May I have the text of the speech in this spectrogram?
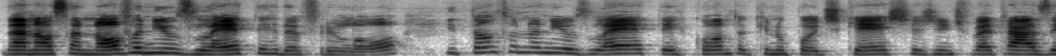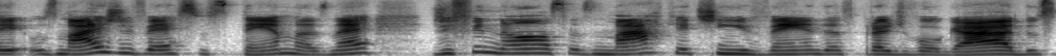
da nossa nova newsletter da Freeló. E tanto na newsletter quanto aqui no podcast, a gente vai trazer os mais diversos temas, né? De finanças, marketing e vendas para advogados,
